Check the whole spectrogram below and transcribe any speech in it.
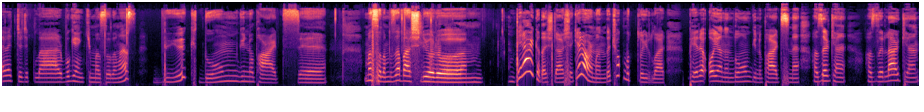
Evet çocuklar, bugünkü masalımız Büyük Doğum Günü Partisi. Masalımıza başlıyorum. Peri arkadaşlar şeker ormanında çok mutluydular. Peri Oya'nın doğum günü partisine hazırken hazırlarken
